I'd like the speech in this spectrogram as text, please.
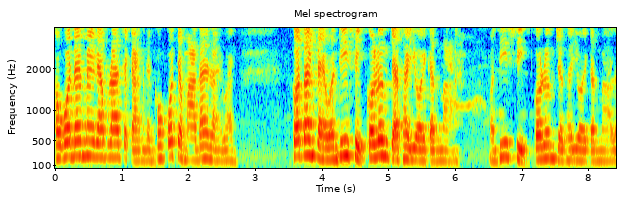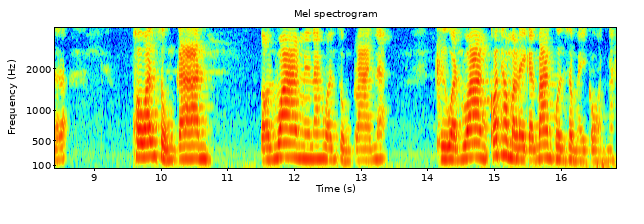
เขาก็ได้ไม่รับราชการกันเขาก็จะมาได้หลายวัน ก็ตั้งแต่วันที่สิบก็เริ่มจะทยอยกันมา วันที่สิบก็เริ่มจะทยอยกันมาแล้วพอวันสงการตอนว่างเนี่ยนะวันสงกรานเนี่ยคือวันว่างก็ทำอะไรกันบ้างคนสมัยก่อนนะ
